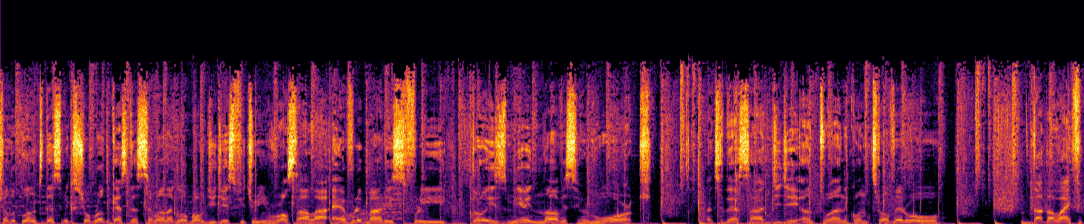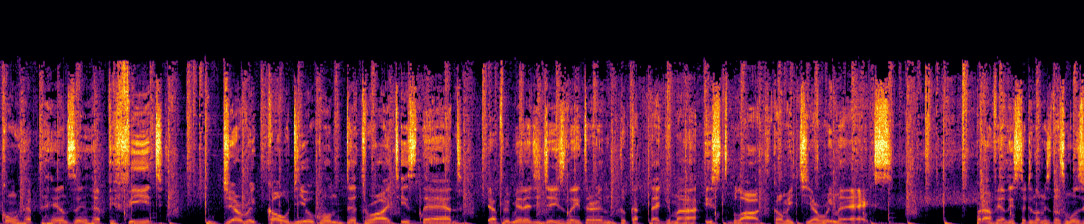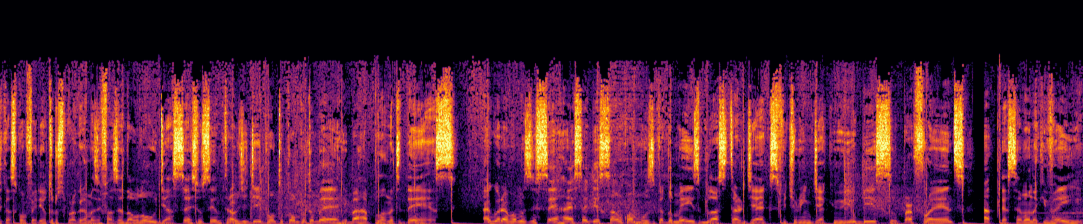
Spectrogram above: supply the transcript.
Fechando o plano de Dance Mix Show Broadcast da semana Global DJs featuring Rosala Everybody's Free 2009 esse work. Antes dessa, DJ Antoine com Trovero, Dada Life com Happy Hands and Happy Feet, Jerry Caudil com Detroit is Dead e a primeira é DJ Slater do Categma East Block Committee Remix. Para ver a lista de nomes das músicas, conferir outros programas e fazer download, acesse o centraldj.com.br barra Planet Dance. Agora vamos encerrar essa edição com a música do mês, Blaster Jacks featuring Jack Wilby, Super Friends. Até semana que vem.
